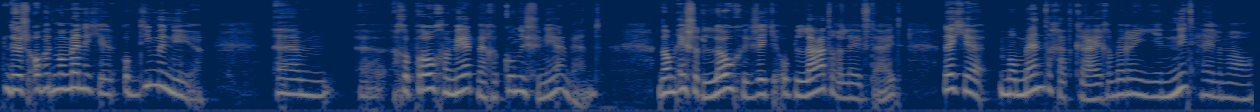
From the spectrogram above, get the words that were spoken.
Dus op het moment dat je op die manier um, uh, geprogrammeerd bent, geconditioneerd bent, dan is het logisch dat je op latere leeftijd dat je momenten gaat krijgen waarin je je niet helemaal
